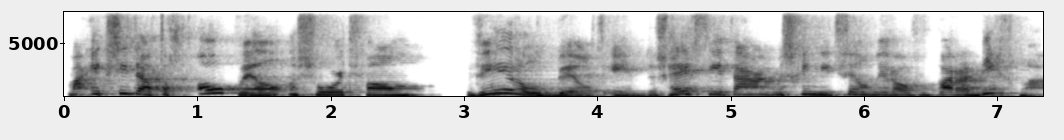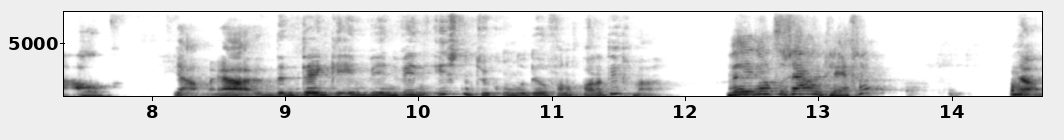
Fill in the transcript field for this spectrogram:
Maar ik zie daar toch ook wel een soort van wereldbeeld in. Dus heeft hij het daar misschien niet veel meer over paradigma ook? Ja, maar ja, de denken in win-win is natuurlijk onderdeel van een paradigma. Wil je dat eens uitleggen? Nou,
